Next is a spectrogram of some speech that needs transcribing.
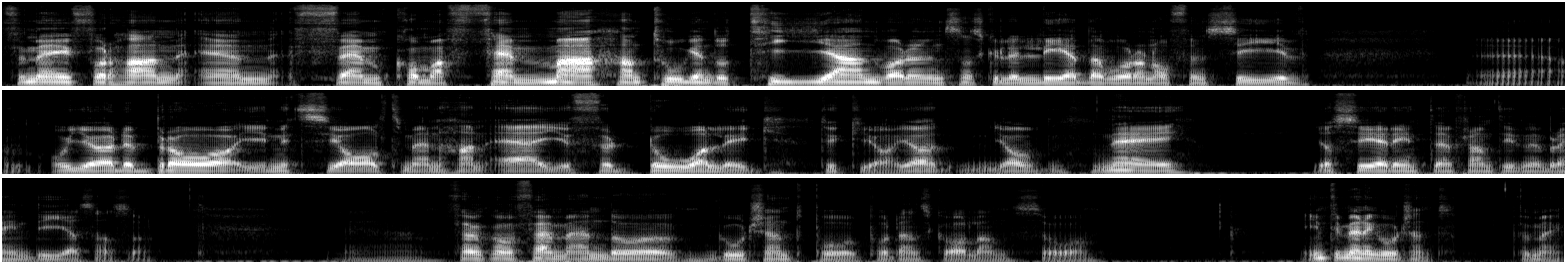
För mig får han en 5,5. Han tog ändå 10 var den som skulle leda våran offensiv. Eh, och gör det bra initialt men han är ju för dålig tycker jag. jag, jag nej, jag ser inte en framtid med Brahim Diaz alltså. Ehm, 5,5 är ändå godkänt på, på den skalan så inte mer än godkänt för mig.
